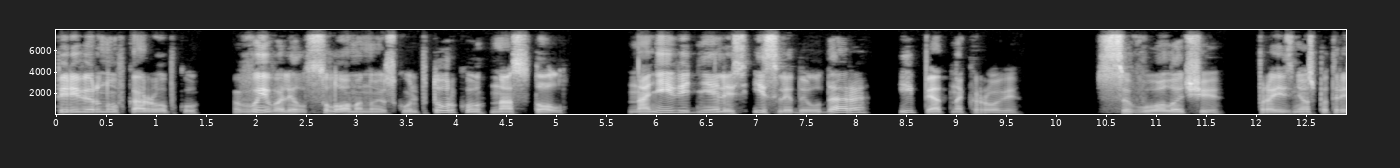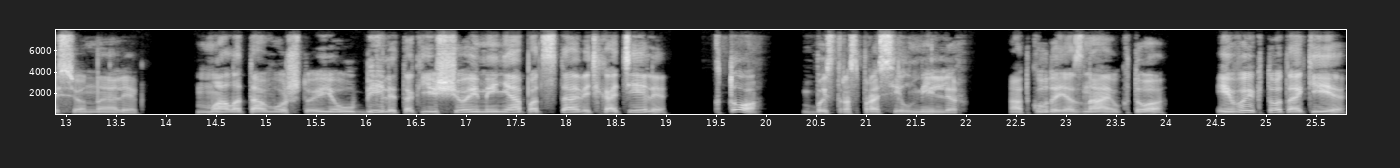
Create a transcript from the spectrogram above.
перевернув коробку, вывалил сломанную скульптурку на стол. На ней виднелись и следы удара, и пятна крови. "Сволочи", произнес потрясенный Олег. Мало того, что ее убили, так еще и меня подставить хотели. Кто? быстро спросил Миллер. Откуда я знаю, кто? И вы кто такие?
